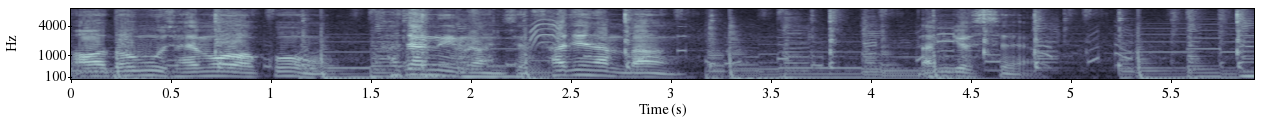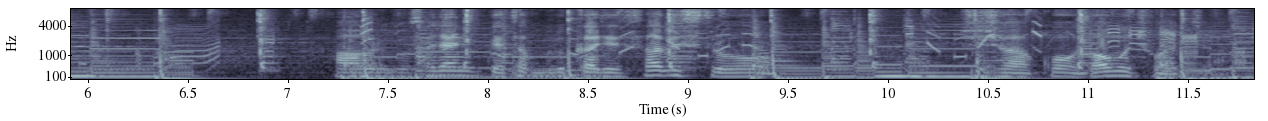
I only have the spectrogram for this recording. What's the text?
아 너무 잘 먹었고 사장님이랑 진짜 사진 한 방 남겼어요. 아 그리고 사장님께서 물까지 서비스로 주셔갖고 너무 좋았죠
